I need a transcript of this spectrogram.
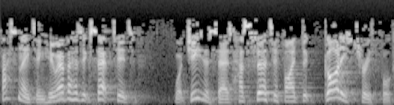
fascinating. Whoever has accepted what Jesus says, has certified that God is truthful.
